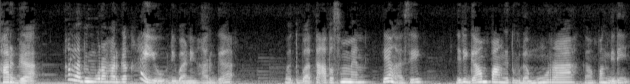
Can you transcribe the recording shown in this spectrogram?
harga kan lebih murah harga kayu dibanding harga batu bata atau semen ya nggak sih? Jadi gampang gitu udah murah gampang jadi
